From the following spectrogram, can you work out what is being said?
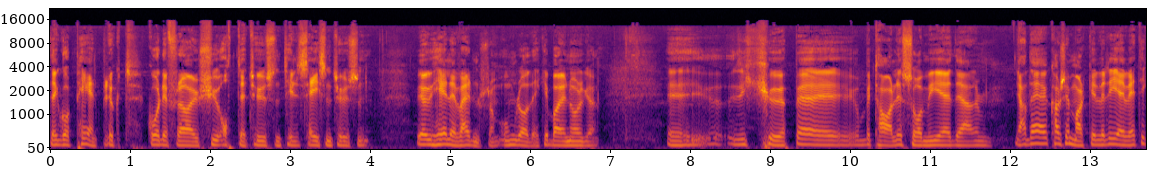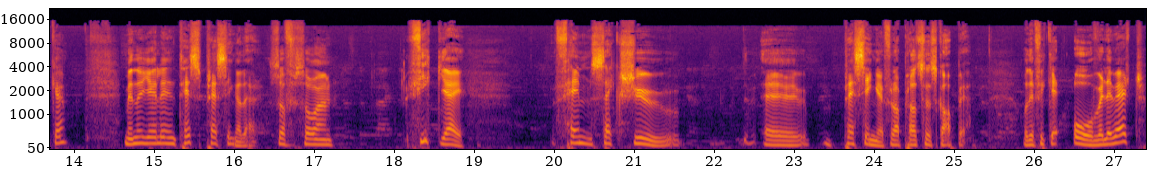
det går pent brukt. Går det fra 7000-8000 til 16 000. Vi har jo hele verden som område, ikke bare Norge. Eh, De kjøper og betaler så mye. Det er, ja, det er kanskje markedverdi, jeg vet ikke. Men når det gjelder testpressinga der, så, så eh, fikk jeg fem, seks, sju eh, pressinger fra plateselskapet. Og det fikk jeg overlevert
